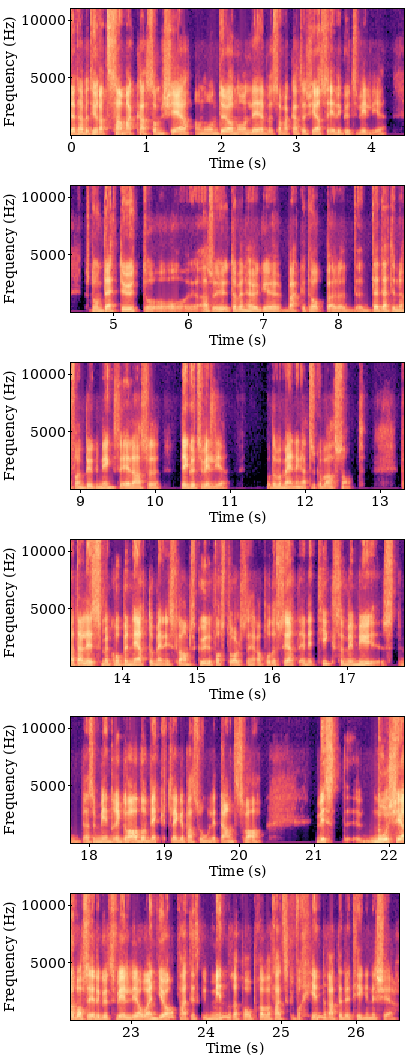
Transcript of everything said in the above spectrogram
Dette betyr at samme hva som skjer, om noen dør, noen lever, samme hva som skjer, så er det Guds vilje. Hvis noen detter ut, og, altså ut av en høy bakketopp, eller det detter ned fra en bygning, så er det altså det er Guds vilje. Og det var meningen at det skulle være sånt. Fatalisme kombinert med en islamsk gudeforståelse her har produsert en etikk som i mye, altså mindre grad vektlegger personlig ansvar. Hvis noe skjer, da, så er det Guds vilje, og en gjør faktisk mindre for å prøve faktisk å forhindre at det tingene skjer.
